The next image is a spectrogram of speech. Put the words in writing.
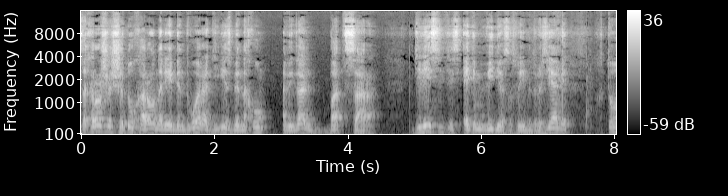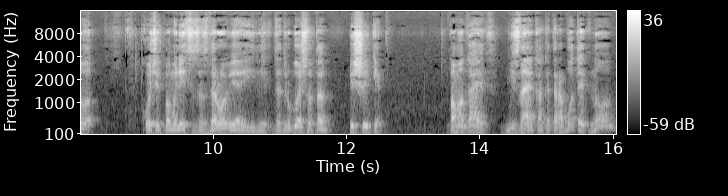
за хороший шедух Арона Ребен Двойра, Денис Бенахум, Авигаль Батсара. Делитесь этим видео со своими друзьями. Кто хочет помолиться за здоровье или за другое что-то, пишите. Помогает. Не знаю, как это работает, но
